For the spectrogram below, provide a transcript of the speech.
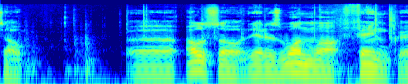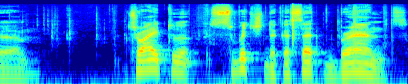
so uh, also there is one more thing um, try to switch the cassette brands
